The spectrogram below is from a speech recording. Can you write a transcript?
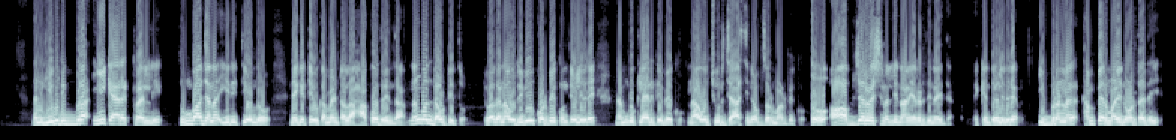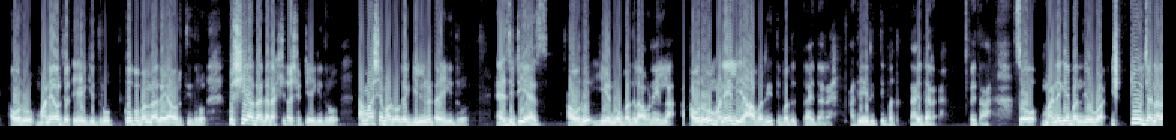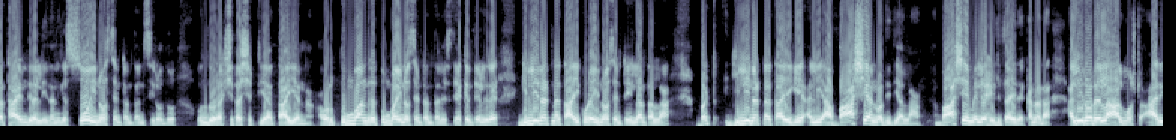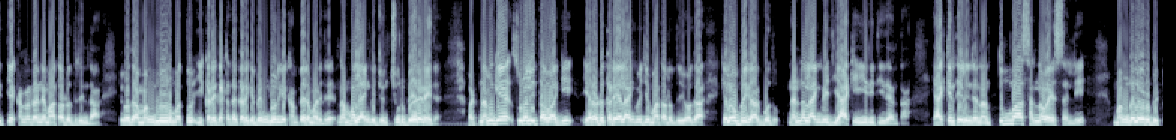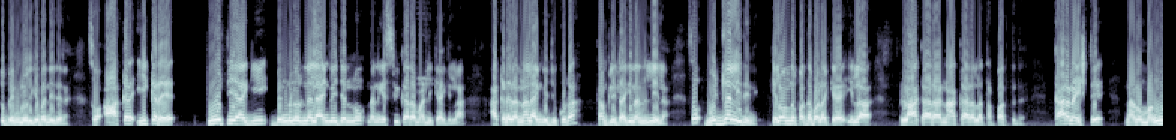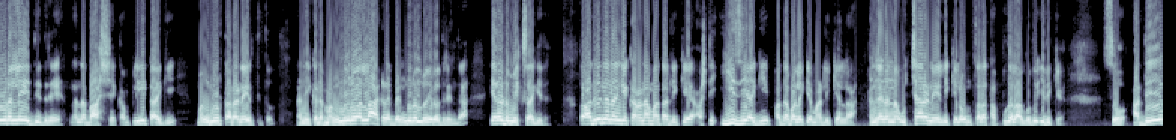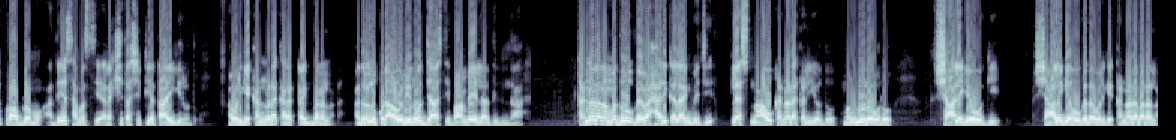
ನನ್ಗೆ ಇವರಿಬ್ಬರ ಈ ಕ್ಯಾರೆಕ್ಟರ್ ಅಲ್ಲಿ ತುಂಬಾ ಜನ ಈ ರೀತಿ ಒಂದು ನೆಗೆಟಿವ್ ಕಮೆಂಟ್ ಎಲ್ಲ ಹಾಕೋದ್ರಿಂದ ನಂಗೊಂದು ಡೌಟ್ ಇತ್ತು. ಇವಾಗ ನಾವು ರಿವ್ಯೂ ಕೊಡ್ಬೇಕು ಅಂತ ಹೇಳಿದ್ರೆ ನಮಗೂ ಕ್ಲಾರಿಟಿ ಬೇಕು. ನಾವು ಒಂಚೂರು ಜಾಸ್ತಿನೇ ಅಬ್ಸರ್ವ್ ಮಾಡ್ಬೇಕು. ಆ ಅಬ್ಸರ್ವೇಷನ್ ಅಲ್ಲಿ ನಾನು ಎರಡು ದಿನ ಇದ್ದೆ. ಯಾಕೆಂತ ಹೇಳಿದ್ರೆ ಇಬ್ಬರನ್ನ ಕಂಪೇರ್ ಮಾಡಿ ನೋಡ್ತಾ ಇದ್ದೆ. ಅವರು ಮನೆಯವ್ರ ಜೊತೆ ಹೇಗಿದ್ರು, ಕೋಪ ಬಂದಾಗ ಯಾವ ರೀತಿ ಇದ್ರು, ಖುಷಿಯಾದಾಗ ರಕ್ಷಿತಾ ಶೆಟ್ಟಿ ಹೇಗಿದ್ರು, ತಮಾಷೆ ಮಾಡುವಾಗ ಗಿಲ್ಲಿ ನಟ ಹೇಗಿದ್ರು ಆಸ್ ಇಟ್ ಈಸ್ ಅವರು ಏನು ಬದಲಾವಣೆ ಇಲ್ಲ. ಅವರು ಮನೆಯಲ್ಲಿ ಯಾವ ರೀತಿ ಬದುಕ್ತಾ ಇದ್ದಾರೆ? ಅದೇ ರೀತಿ ಬದುಕ್ತಾ ಇದ್ದಾರೆ. ಆಯ್ತಾ? ಸೊ ಮನೆಗೆ ಬಂದಿರುವ ಇಷ್ಟು ಜನರ ತಾಯಂದಿರಲ್ಲಿ ನನಗೆ ಸೋ ಇನೋಸೆಂಟ್ ಅಂತ ಅನಿಸಿರೋದು ಒಂದು ರಕ್ಷಿತಾ ಶೆಟ್ಟಿಯ ತಾಯಿಯನ್ನ. ಅವರು ತುಂಬಾ ಅಂದ್ರೆ ತುಂಬಾ ಇನೋಸೆಂಟ್ ಅಂತ ಅನಿಸ್ತು ಯಾಕಂತ ಹೇಳಿದ್ರೆ, ಗಿಲ್ಲಿ ನಟ್ನ ತಾಯಿ ಕೂಡ ಇನೋಸೆಂಟ್ ಇಲ್ಲ ಅಂತಲ್ಲ. ಬಟ್ ಗಿಲ್ಲಿ ನಟ್ನ ತಾಯಿಗೆ ಅಲ್ಲಿ ಆ ಭಾಷೆ ಅನ್ನೋದಿದೆಯಲ್ಲ, ಭಾಷೆ ಮೇಲೆ ಹಿಡಿತಾ ಇದೆ ಕನ್ನಡ. ಅಲ್ಲಿರೋರೆಲ್ಲ ಆಲ್ಮೋಸ್ಟ್ ಆ ರೀತಿಯ ಕನ್ನಡನ್ನೇ ಮಾತಾಡೋದ್ರಿಂದ ಇವಾಗ ಮಂಗಳೂರು ಮತ್ತು ಈ ಕಡೆ ಘಟ್ಟದ ಕಡೆಗೆ ಬೆಂಗಳೂರಿಗೆ ಕಂಪೇರ್ ಮಾಡಿದ್ರೆ ನಮ್ಮ ಲ್ಯಾಂಗ್ವೇಜ್ ಒಂಚೂರು ಬೇರೆನೇ ಇದೆ. ಬಟ್ ನಮ್ಗೆ ಸುಲಲಿತವಾಗಿ ಎರಡು ಕಡೆಯ ಲ್ಯಾಂಗ್ವೇಜ್ ಮಾತಾಡೋದು. ಇವಾಗ ಕೆಲವೊಬ್ಬರಿಗೆ ಆಗ್ಬೋದು, ನನ್ನ ಲ್ಯಾಂಗ್ವೇಜ್ ಯಾಕೆ ಈ ರೀತಿ ಇದೆ ಅಂತ. ಯಾಕೆ ಅಂತ ಹೇಳಿದ್ರೆ ನಾನು ತುಂಬಾ ಸಣ್ಣ ವಯಸ್ಸಲ್ಲಿ ಮಂಗಳೂರು ಬಿಟ್ಟು ಬೆಂಗಳೂರಿಗೆ ಬಂದಿದ್ದೇನೆ. ಸೊ ಆ ಕಡೆ, ಈ ಕಡೆ ಪೂರ್ತಿಯಾಗಿ ಬೆಂಗಳೂರಿನ ಲ್ಯಾಂಗ್ವೇಜ್ ಅನ್ನು ನನಗೆ ಸ್ವೀಕಾರ ಮಾಡ್ಲಿಕ್ಕೆ ಆಗಿಲ್ಲ. ಆ ಕಡೆ ನನ್ನ ಲ್ಯಾಂಗ್ವೇಜ್ ಕೂಡ ಕಂಪ್ಲೀಟ್ ಆಗಿ ನನ್ನಲ್ಲಿ ಇಲ್ಲ. ಸೊ ಮಿಡ್ಲ್ ಇದ್ದೀನಿ. ಕೆಲವೊಂದು ಪದ ಬಳಕೆ, ಇಲ್ಲ ಲಾಕಾರ ನಾಕಾರ ಎಲ್ಲ ತಪ್ಪಾಗ್ತದೆ. ಕಾರಣ ಇಷ್ಟೇ, ನಾನು ಮಂಗಳೂರಲ್ಲೇ ಇದ್ದಿದ್ರೆ ನನ್ನ ಭಾಷೆ ಕಂಪ್ಲೀಟ್ ಆಗಿ ಮಂಗಳೂರು ತರಾನೇ ಇರ್ತಿತ್ತು. ನಾನು ಈ ಕಡೆ ಮಂಗಳೂರು ಅಲ್ಲ, ಆ ಕಡೆ ಬೆಂಗಳೂರಲ್ಲೂ ಇರೋದ್ರಿಂದ ಎರಡು ಮಿಕ್ಸ್ ಆಗಿದೆ. ಸೊ ಅದರಿಂದ ನನಗೆ ಕನ್ನಡ ಮಾತಾಡ್ಲಿಕ್ಕೆ ಅಷ್ಟು ಈಸಿಯಾಗಿ ಪದ ಬಳಕೆ ಮಾಡ್ಲಿಕ್ಕೆ ಅಲ್ಲ ಅಂದ್ರೆ ನನ್ನ ಉಚ್ಚಾರಣೆಯಲ್ಲಿ ಕೆಲವೊಂದು ಸಲ ತಪ್ಪುಗಳಾಗೋದು ಇದಕ್ಕೆ. ಸೊ ಅದೇ ಪ್ರಾಬ್ಲಮ್ ಅದೇ ಸಮಸ್ಯೆ ರಕ್ಷಿತಾ ಶೆಟ್ಟಿಯ ತಾಯಿಗಿರೋದು. ಅವರಿಗೆ ಕನ್ನಡ ಕರೆಕ್ಟ್ ಆಗಿ ಬರಲ್ಲ. ಅದರಲ್ಲೂ ಕೂಡ ಅವ್ರು ಇರೋದು ಜಾಸ್ತಿ ಬಾಂಬೆ ಇಲ್ಲದ್ರಿಂದ ಕನ್ನಡ ನಮ್ಮದು ವ್ಯವಹಾರಿಕ ಲ್ಯಾಂಗ್ವೇಜ್ ಪ್ಲಸ್ ನಾವು ಕನ್ನಡ ಕಲಿಯೋದು ಮಂಗಳೂರವರು, ಶಾಲೆಗೆ ಹೋಗಿ, ಶಾಲೆಗೆ ಹೋಗದವರಿಗೆ ಕನ್ನಡ ಬರಲ್ಲ.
